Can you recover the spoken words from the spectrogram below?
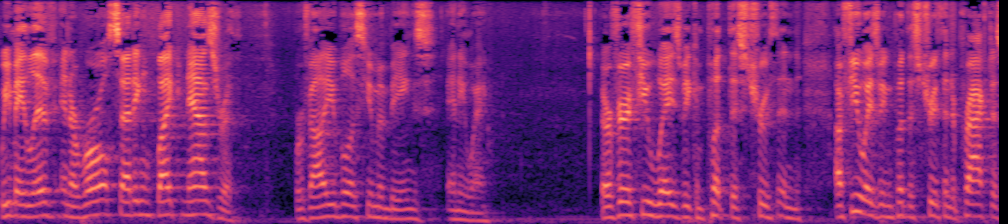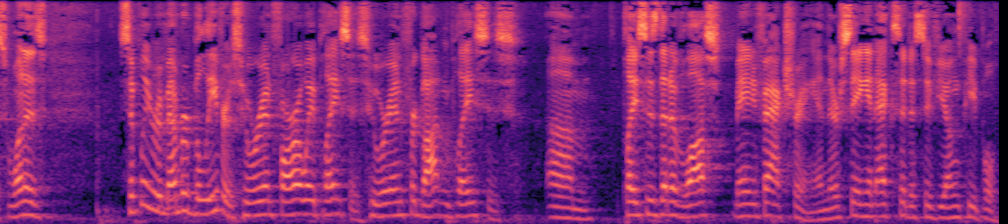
We may live in a rural setting like Nazareth. We're valuable as human beings anyway. There are very few ways we can put this truth in a few ways we can put this truth into practice. One is simply remember believers who are in faraway places, who are in forgotten places, um, places that have lost manufacturing, and they're seeing an exodus of young people.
